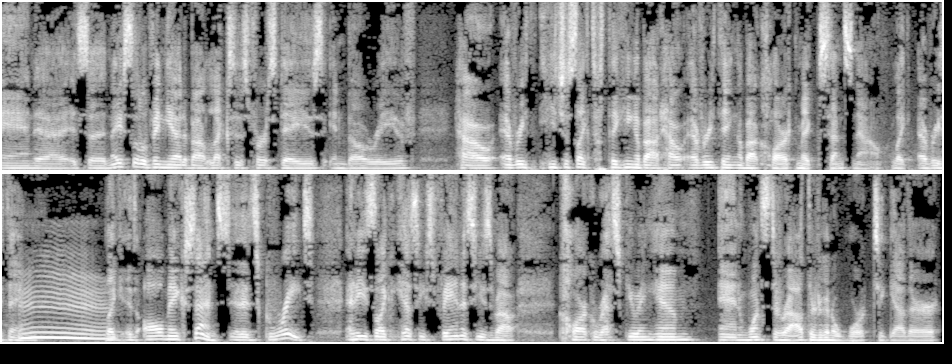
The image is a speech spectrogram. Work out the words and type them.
and uh, it's a nice little vignette about Lex's first days in Belle Reve. How every he's just like thinking about how everything about Clark makes sense now. Like everything, like it all makes sense, and it's great. And he's like he has these fantasies about Clark rescuing him, and once they're out, they're going to work together.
